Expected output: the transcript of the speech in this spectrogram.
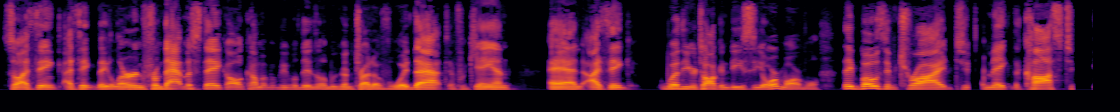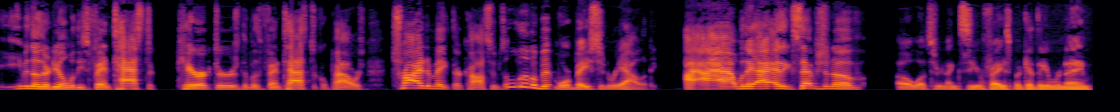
So I think I think they learned from that mistake. All comic book people did. We're going to try to avoid that if we can. And I think whether you're talking DC or Marvel, they both have tried to make the costume, even though they're dealing with these fantastic characters with fantastical powers, try to make their costumes a little bit more based in reality. I, I with the, I, the exception of oh, what's her? I can see her face, but I can't think of her name.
